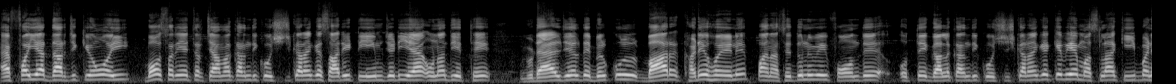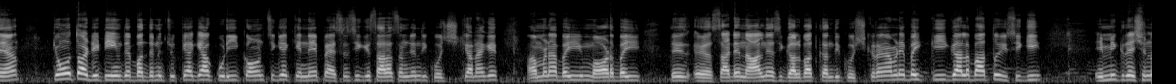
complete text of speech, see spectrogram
ਐਫ ਆਈ ਆਰ ਦਰਜ ਕਿਉਂ ਹੋਈ? ਬਹੁਤ ਸਾਰੀਆਂ ਚਰਚਾਵਾਂ ਕਰਨ ਦੀ ਕੋਸ਼ਿਸ਼ ਕਰਾਂਗੇ। ਸਾਰੀ ਟੀਮ ਜਿਹੜੀ ਹੈ ਉਹਨਾਂ ਦੀ ਇੱਥੇ ਵਡੈਲ ਜੇਲ੍ਹ ਦੇ ਬਿਲਕੁਲ ਬਾਹਰ ਖੜੇ ਹੋਏ ਨੇ। ਭਾਨਾ ਸਿੱਧੂ ਨੂੰ ਵੀ ਫੋਨ ਦੇ ਉੱਤੇ ਗੱਲ ਕਰਨ ਦੀ ਕੋਸ਼ਿਸ਼ ਕਰਾਂਗੇ ਕਿ ਵੀ ਇਹ ਮਸਲਾ ਕੀ ਬਣਿਆ? ਕਿਉਂ ਤੁਹਾਡੀ ਟੀਮ ਦੇ ਬੰਦੇ ਨੂੰ ਚੁੱਕਿਆ ਗਿਆ? ਕੁੜੀ ਕੌਣ ਸੀਗੇ? ਕਿੰਨੇ ਪੈਸੇ ਸੀਗੇ? ਸਾਰਾ ਸਮਝਣ ਦੀ ਕੋਸ਼ਿਸ਼ ਕਰਾਂਗੇ। ਅਮਨਾ ਬਈ ਮੌੜ ਬਈ ਤੇ ਅ, ਸਾਡੇ ਨਾਲ ਨੇ। ਅਸੀਂ ਗੱਲਬਾਤ ਕਰਨ ਦੀ ਕੋਸ਼ਿਸ਼ ਕਰਾਂਗੇ। ਅਮਨੇ ਬਈ ਕੀ ਗੱਲਬਾਤ ਹੋਈ ਸੀਗੀ? ਇਮੀਗ੍ਰੇਸ਼ਨ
